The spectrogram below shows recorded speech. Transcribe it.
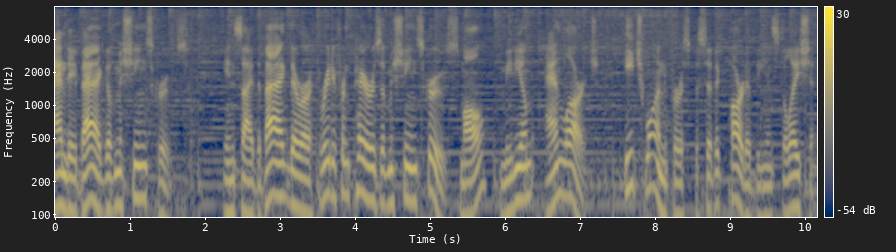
and a bag of machine screws. Inside the bag there are three different pairs of machine screws, small, medium, and large, each one for a specific part of the installation.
